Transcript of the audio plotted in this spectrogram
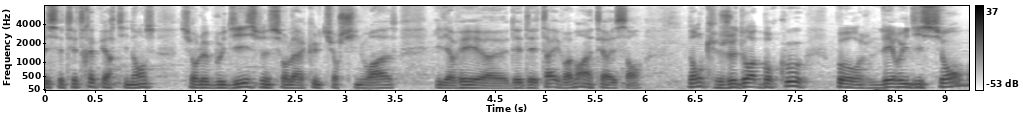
mais c'était très pertinent sur le bouddhisme, sur la culture chinoise. Il y avait euh, des détails vraiment intéressants. Donc je dois beaucoup pour l'érudition,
